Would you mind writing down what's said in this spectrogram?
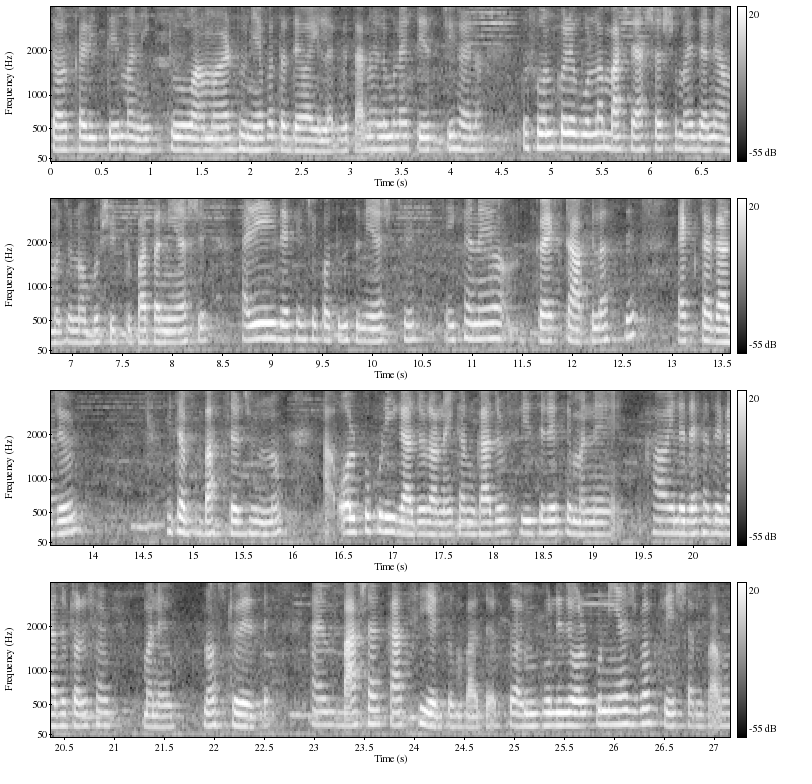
তরকারিতে মানে একটু আমার ধনিয়া পাতা দেওয়াই লাগবে। তা নাহলে মনে হয় টেস্টি হয় না। তো ফোন করে বললাম, বাসায় আসার সময় জানে আমার জন্য অবশ্যই একটু পাতা নিয়ে আসে। আর এই দেখেন সে কত কিছু নিয়ে আসছে। এখানে কয়েকটা আপেল আছে, একটা গাজর, এটা বাচ্চার জন্য। অল্প করেই গাজর আনাই। কারণ গাজর ফ্রিজে রেখে মানে খাওয়াইলে দেখা যায় গাজরটা অনেক সময় মানে নষ্ট হয়ে যায়। আমি বাসার কাছেই একদম বাজার, তো আমি বলি যে অল্প নিয়ে আসবা ফ্রেশ আনবা। আমার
